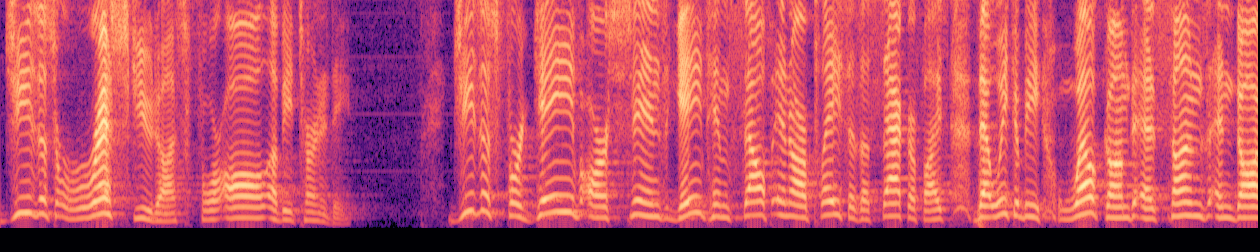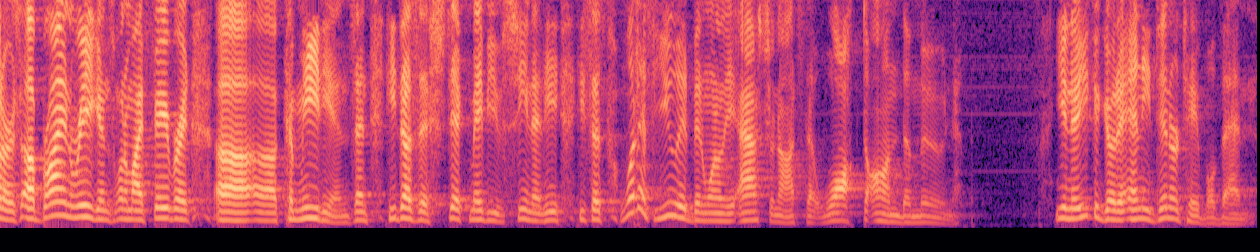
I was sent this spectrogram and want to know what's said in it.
Jesus rescued us for all of eternity. Jesus forgave our sins, gave himself in our place as a sacrifice that we could be welcomed as sons and daughters. Uh, Brian Regan's one of my favorite uh, uh, comedians, and he does this shtick. Maybe you've seen it. He, he says, What if you had been one of the astronauts that walked on the moon? You know, you could go to any dinner table then.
